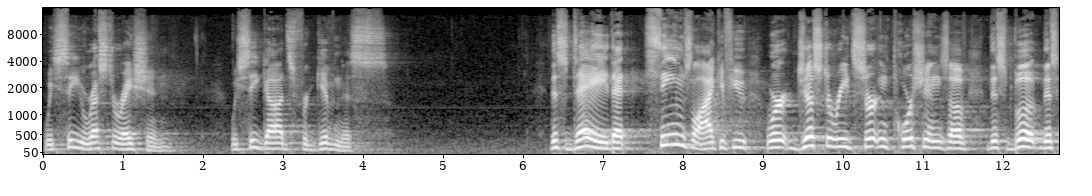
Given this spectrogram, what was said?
we see restoration, we see God's forgiveness. This day that seems like, if you were just to read certain portions of this book, this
